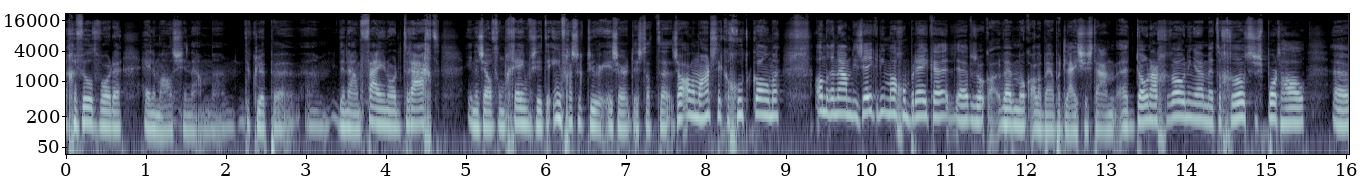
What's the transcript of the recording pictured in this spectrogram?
gevuld worden. Helemaal als je naam, de club de naam Feyenoord draagt in dezelfde omgeving zitten. Infrastructuur is er, dus dat zou allemaal hartstikke goed komen. Andere naam die zeker niet mag ontbreken, hebben, ze ook, we hebben hem ook allebei op het lijstje staan. Uh, Donar Groningen met de grootste sporthal, uh,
